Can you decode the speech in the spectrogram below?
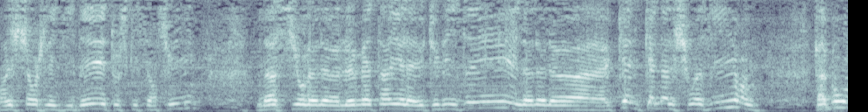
on échange les idées, tout ce qui s'ensuit. Là, sur le, matériel à utiliser, quel canal choisir. Enfin bon,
